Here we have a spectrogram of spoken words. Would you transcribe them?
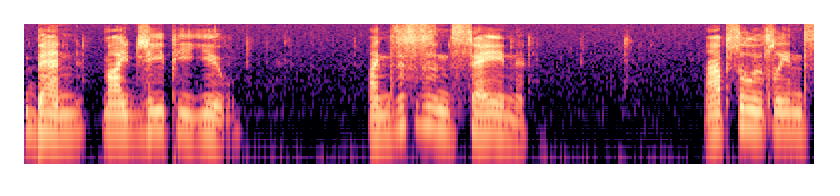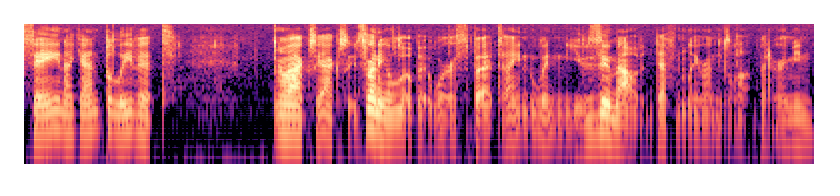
than my GPU. And this is insane. Absolutely insane. I can't believe it. Oh, actually, actually, it's running a little bit worse, but I, when you zoom out, it definitely runs a lot better. I mean,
